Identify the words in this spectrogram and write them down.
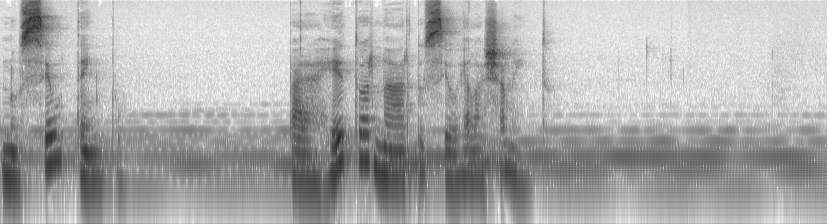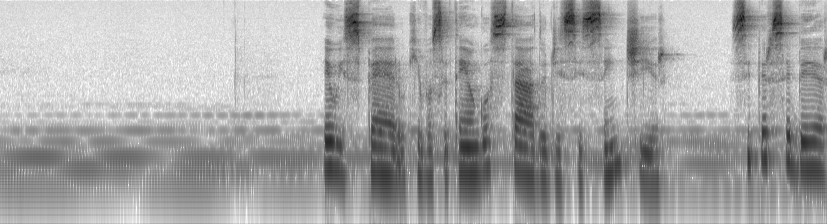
no seu tempo para retornar do seu relaxamento. Eu espero que você tenha gostado de se sentir, se perceber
